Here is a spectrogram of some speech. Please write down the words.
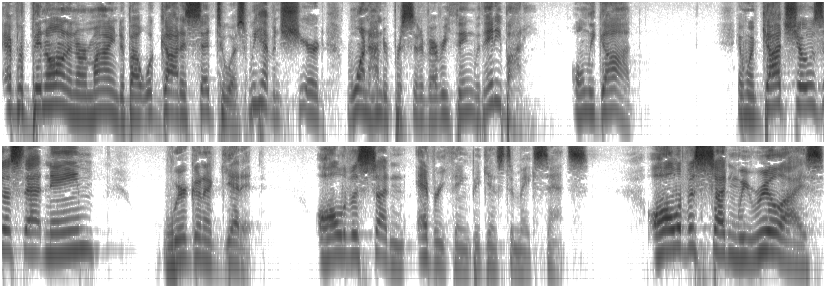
ever been on in our mind about what God has said to us. We haven't shared 100% of everything with anybody, only God. And when God shows us that name, we're going to get it. All of a sudden, everything begins to make sense. All of a sudden, we realize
